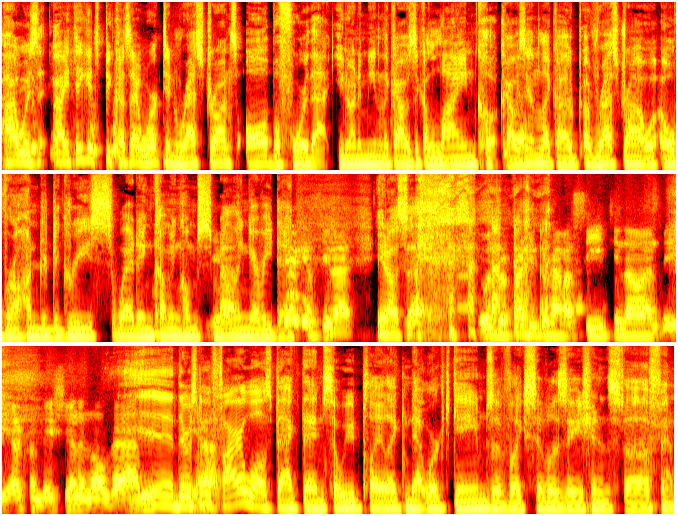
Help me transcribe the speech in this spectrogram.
I was, I think it's because I worked in restaurants all before that. You know what I mean? Like I was like a line cook. I was in like a, a restaurant over 100 degrees, sweating, coming home smelling every day. Yeah, I can see that. You know, so It was refreshing to have a seat, you know, and be air conditioned and all that. Yeah, there was no firewalls back then, so we would play like networked games of like Civilization and stuff. And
